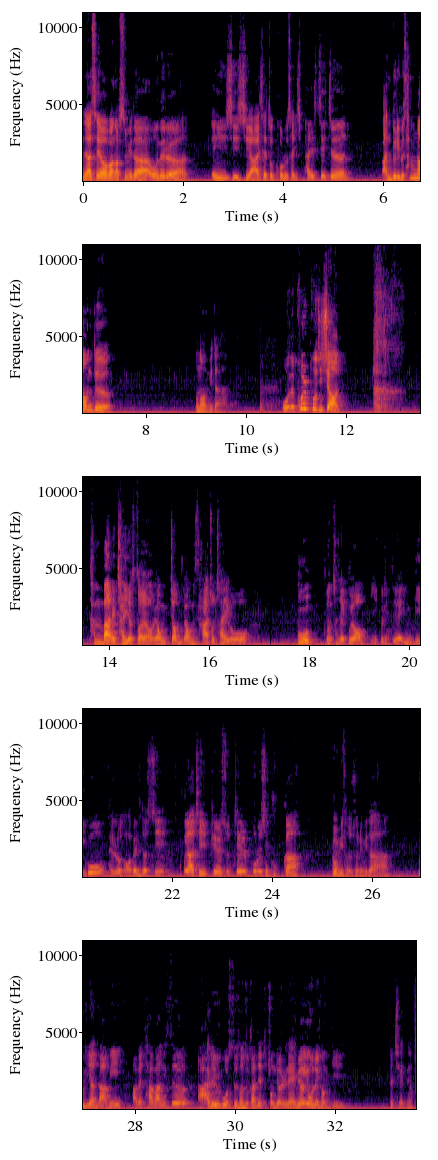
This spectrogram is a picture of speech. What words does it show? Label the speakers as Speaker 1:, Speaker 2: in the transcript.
Speaker 1: 안녕하세요. 반갑습니다. 오늘은 ACC 아세토 코르사 28시즌 만두리그 3라운드 소노마입니다. 오늘 pole position 크, 간발의 차이였어요. 0.04초 차이로 부 선수 차지했고요. 이그리드의 인디고, 벨로스 어벤져시, 쿠야 제이필, 수틸, 포르쉐 국가, 노미 선수 순입니다. 브리안 나미, 아멘 타방스, 아르고스 선수까지 해서 총 14명이 오늘 경기 펼치겠네요.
